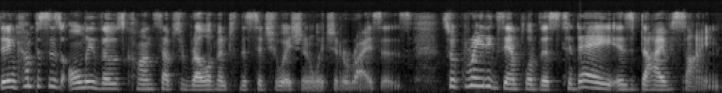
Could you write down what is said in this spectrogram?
that encompasses only those concepts relevant to the situation in which it arises. So a great example of this today is dive sign,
